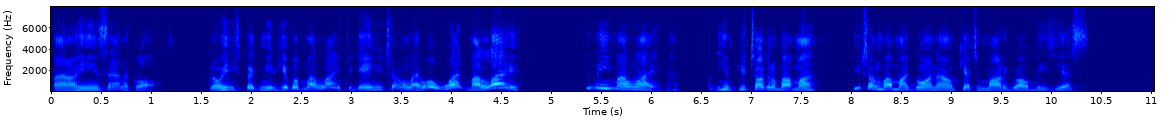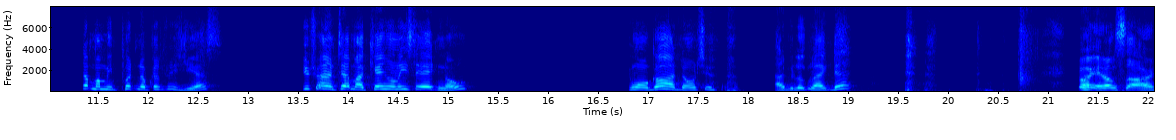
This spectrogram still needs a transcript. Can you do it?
Find out he ain't Santa Claus. You know, he expect me to give up my life to gain eternal life. Oh, what? My life? You mean my life? I mean, You're talking about my, you talking about my going out and catching Mardi Gras bees? Yes. You talking about me putting up Christmas trees? Yes. You trying to tell my king on East Egg? No. You want God, don't you? How do you look like that? Go ahead. I'm sorry.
